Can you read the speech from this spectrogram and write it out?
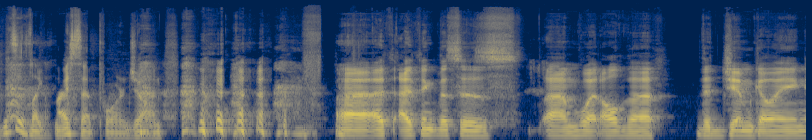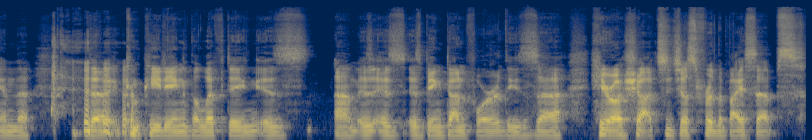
This is like bicep porn, John. uh, I, I think this is um, what all the the gym going and the the competing, the lifting is um, is, is is being done for these uh, hero shots just for the biceps.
